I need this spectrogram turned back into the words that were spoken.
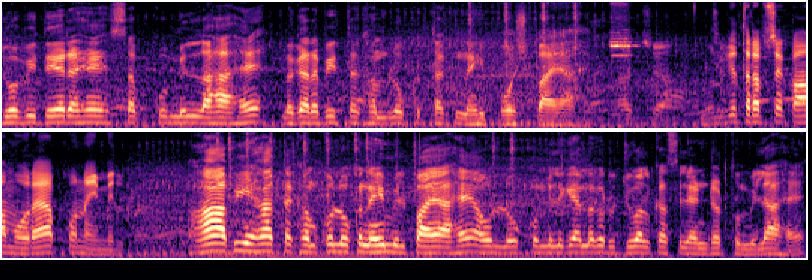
जो भी दे रहे हैं सबको मिल रहा है मगर अभी तक हम लोग तक नहीं पहुँच पाया है। अच्छा उनकी तरफ़ से काम हो रहा है आपको नहीं मिल पाया? हाँ अभी यहाँ तक हमको लोग को नहीं मिल पाया है और लोग को मिल गया मगर उज्ज्वल का सिलेंडर तो मिला है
